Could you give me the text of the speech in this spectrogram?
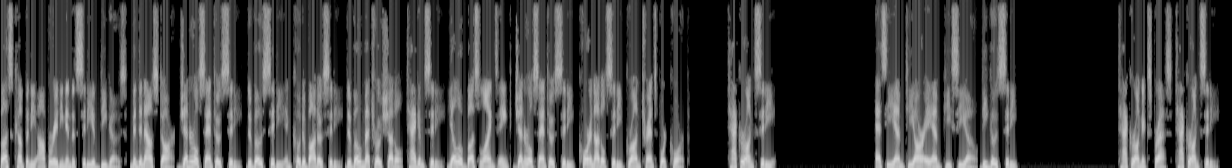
Bus company operating in the city of Digos, Mindanao Star, General Santos City, Davao City and Cotabato City, Davao Metro Shuttle, Tagum City, Yellow Bus Lines Inc., General Santos City, Coronadal City, Grand Transport Corp. Tacurong City SEMTRAMPCO, Digos City Tacurong Express, Tacurong City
